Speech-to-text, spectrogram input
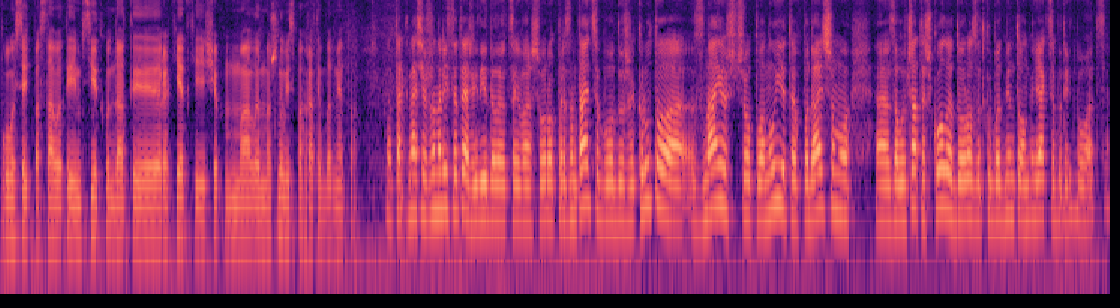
просять поставити їм сітку, дати ракетки, щоб мали можливість пограти в бадмінтон. Так, наші журналісти теж відвідали цей ваш урок презентацію, було дуже круто. Знаю, що плануєте в подальшому е, залучати школи до розвитку бадмінтону. Як це буде відбуватися?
